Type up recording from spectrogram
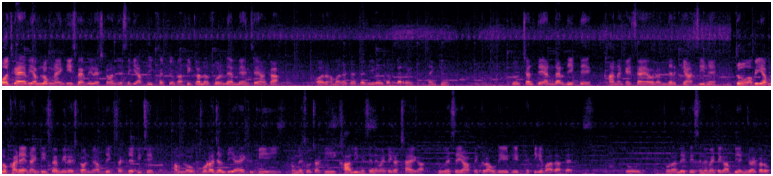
पहुँच गए अभी हम लोग 90s फैमिली रेस्टोरेंट, जैसे कि आप देख सकते हो, काफ़ी कलरफुल एम्बियंस है यहाँ का। और हमारा चाचा जी वेलकम कर रहे हैं। थैंक यू तो चलते अंदर, देखते खाना कैसा है और अंदर क्या सीन है। तो अभी हम लोग खड़े हैं 90s फैमिली रेस्टोरेंट में, आप देख सकते हैं पीछे। हम लोग थोड़ा जल्दी आए क्योंकि हमने सोचा कि खाली में सिनेमेटिक अच्छा आएगा। तो वैसे यहाँ पे क्राउड एट एट थर्टी के बाद आता है। तो थोड़ा लेते सिनेमेटिक आप भी एंजॉय करो।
